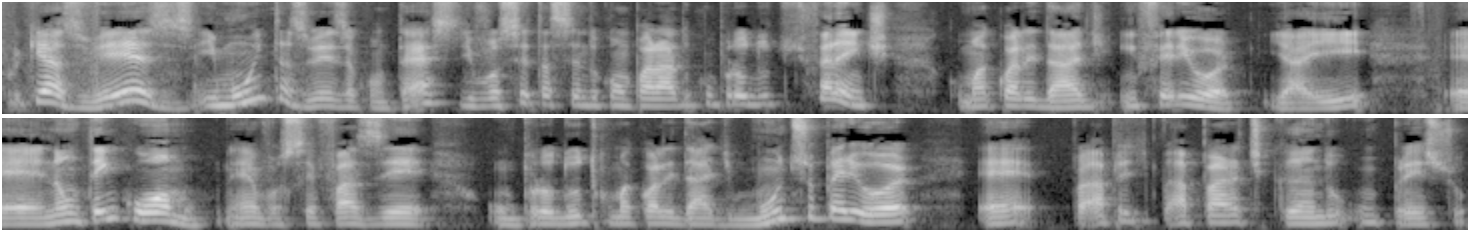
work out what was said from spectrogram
Porque às vezes, e muitas vezes acontece, de você estar tá sendo comparado com um produto diferente, com uma qualidade inferior. E aí é, não tem como né, você fazer um produto com uma qualidade muito superior é, praticando um preço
